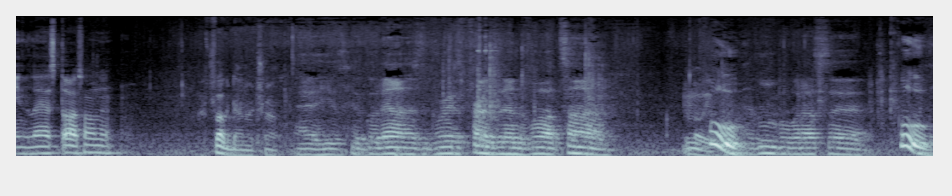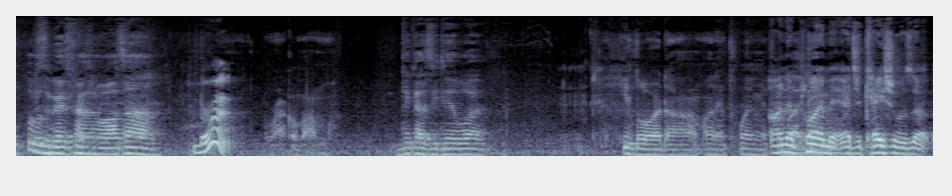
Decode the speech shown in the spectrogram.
Any last thoughts on it? Fuck Donald Trump. Hey, he's, he'll go down as the greatest president of all time. No, he- Who? Remember what I said? Who? Who was the greatest president of all time? Barack. Barack Obama. Because he did what? He lowered um, unemployment. For Unemployment, education was up,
